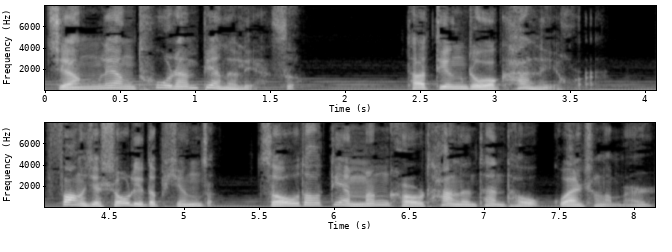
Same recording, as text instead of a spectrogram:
蒋亮突然变了脸色，他盯着我看了一会儿，放下手里的瓶子，走到店门口，探了探头，关上了门。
